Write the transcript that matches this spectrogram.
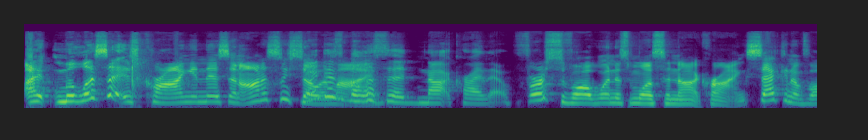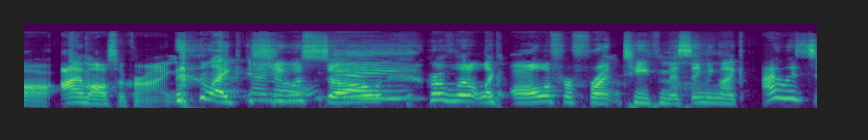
I Melissa is crying in this, and honestly, so when am does I. Melissa not cry though? First of all, when is Melissa not crying? Second of all, I'm also crying. like I she know. was so Yay. her little like all of her front teeth missing, being like, I was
